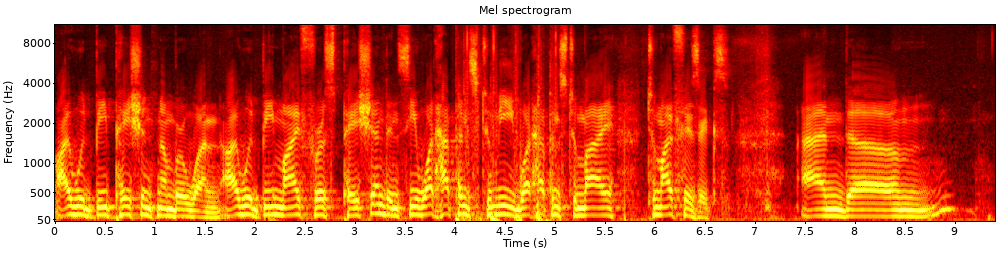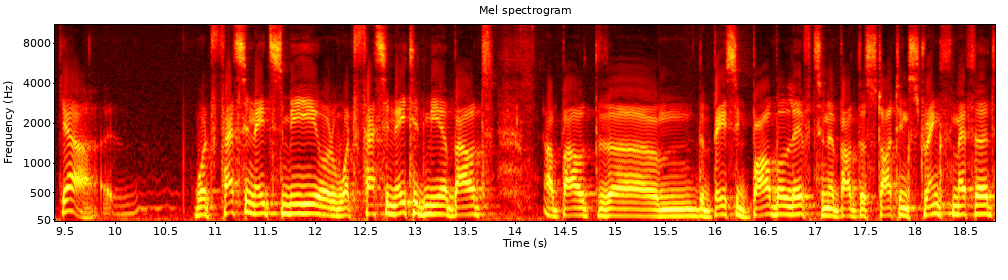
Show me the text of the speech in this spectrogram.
I would be patient number one. I would be my first patient and see what happens to me, what happens to my to my physics. And um, yeah, what fascinates me or what fascinated me about about the, um, the basic barbell lifts and about the starting strength method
